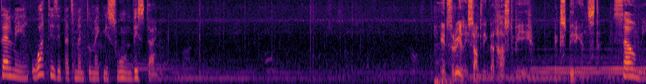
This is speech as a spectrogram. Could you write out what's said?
Tell me, what is it that's meant to make me swoon this time? It's really something that has to be experienced. So me.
